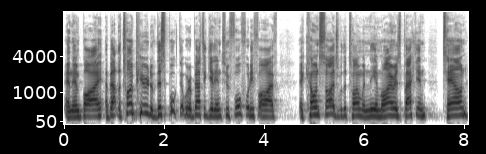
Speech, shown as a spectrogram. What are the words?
and then by about the time period of this book that we're about to get into, 445, it coincides with the time when Nehemiah is back in town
